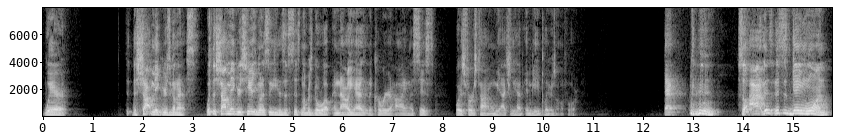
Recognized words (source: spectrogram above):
Where the shot maker is gonna with the shot makers here, you're gonna see his assist numbers go up, and now he has a career high in assists for his first time when we actually have NBA players on the floor. That so I this this is game one.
